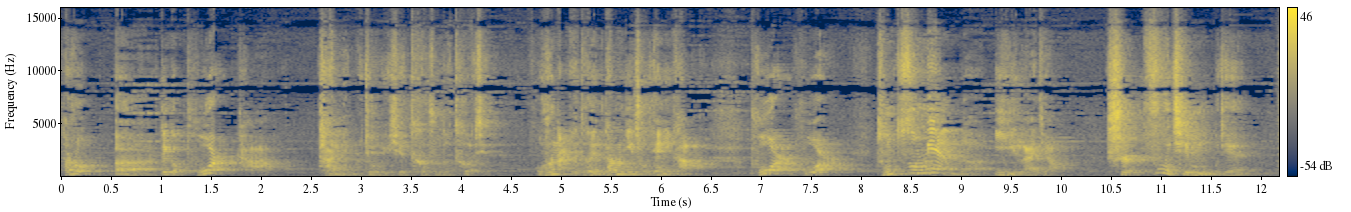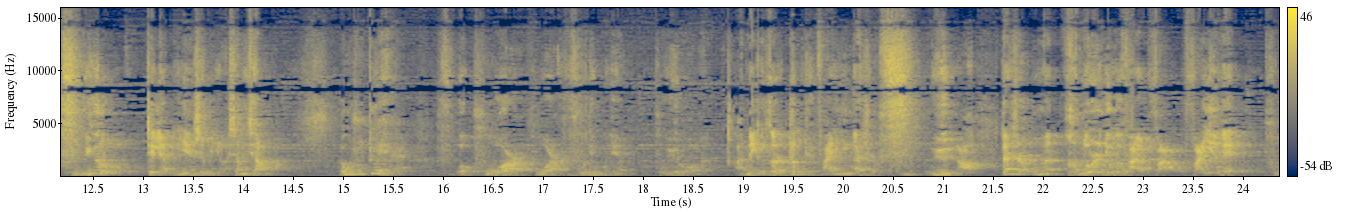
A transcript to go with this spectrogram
他说，呃，这个普洱茶它里面就有一些特殊的特性。我说哪些特性？他说你首先你看啊，普洱普洱从字面的意义来讲是父亲母亲抚育了我，这两个音是比较相像的。哎，我说对，我普洱普洱是父亲母亲抚育了我们。啊，那个字儿正确发音应该是抚育啊，但是我们很多人就会发发发音为哺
